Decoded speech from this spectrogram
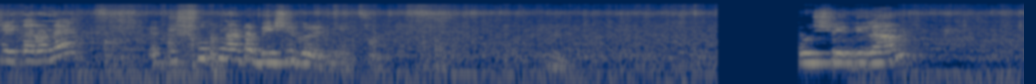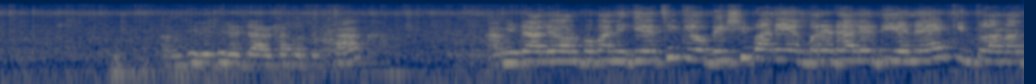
সেই কারণে একটু শুকনাটা বেশি করে নিয়েছি। বসিয়ে দিলাম। ধীরে ধীরে ডালটা হতে থাক। আমি ডালে অল্প পানি দিয়েছি কেউ বেশি পানি একবারে ডালে দিয়ে নেয় কিন্তু আমার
